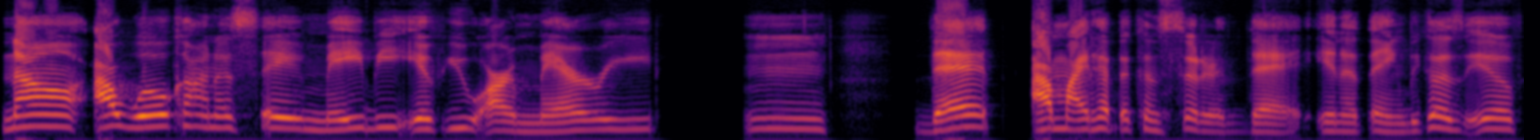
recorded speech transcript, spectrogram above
Now, I will kind of say maybe if you are married, mm, that I might have to consider that in a thing because if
